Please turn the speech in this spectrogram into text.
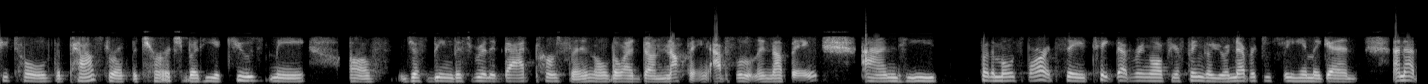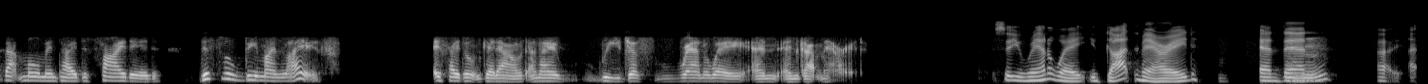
she told the pastor of the church, but he accused me of just being this really bad person, although I'd done nothing, absolutely nothing. And he, for the most part, say, take that ring off your finger. You're never to see him again. And at that moment, I decided this will be my life if I don't get out. And I, we just ran away and, and got married. So you ran away, you got married, and then mm-hmm. uh,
